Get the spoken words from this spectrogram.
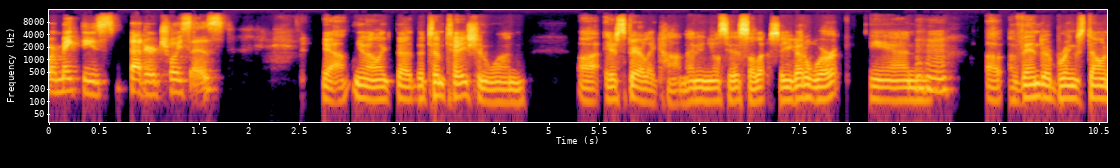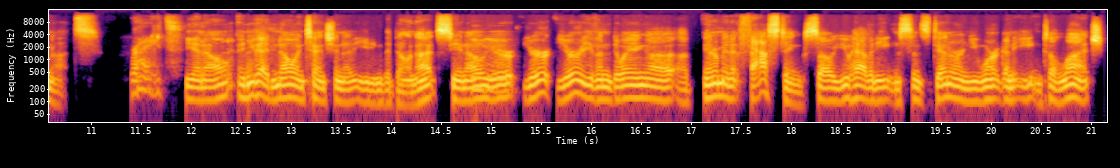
or make these better choices. Yeah you know like the the temptation one uh, is fairly common and you'll see this so, so you go to work and mm-hmm. a, a vendor brings donuts right. you know and you had no intention of eating the donuts you know mm-hmm. you're you're you're even doing a, a, intermittent fasting so you haven't eaten since dinner and you weren't going to eat until lunch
